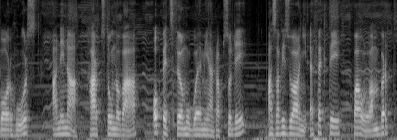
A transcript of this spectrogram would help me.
Warhurst a Nina Hardstoneová, opět z filmu Bohemian Rhapsody, a za vizuální efekty Paul Lambert,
